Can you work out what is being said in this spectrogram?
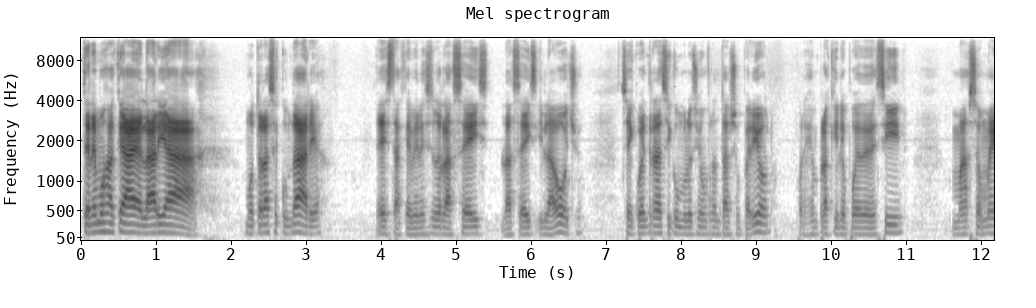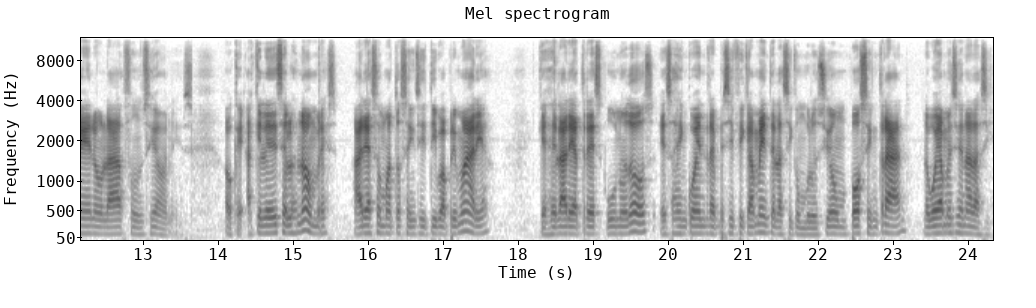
Tenemos acá el área motora secundaria, esta que viene siendo la 6, la 6 y la 8. Se encuentra en la circunvolución frontal superior. Por ejemplo, aquí le puede decir más o menos las funciones. Ok, aquí le dice los nombres. Área somatosensitiva primaria, que es el área 312. Esa se encuentra específicamente en la circunvolución postcentral. Lo voy a mencionar así,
